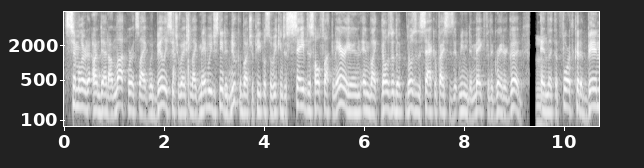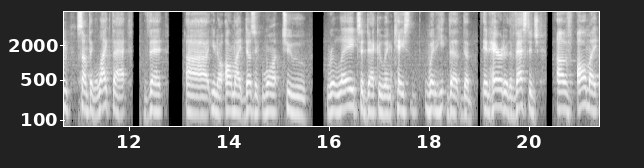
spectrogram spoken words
similar to Undead Unluck, where it's like with Billy's situation, like maybe we just need to nuke a bunch of people so we can just save this whole fucking area, and, and like those are the those are the sacrifices that we need to make for the greater good, and that the fourth could have been something like that that uh, you know All Might doesn't want to relay to Deku in case when he the the inheritor, the vestige of All Might,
